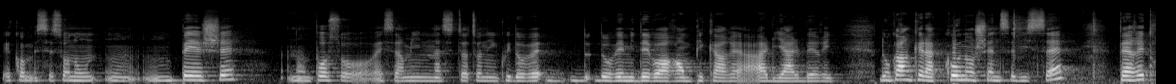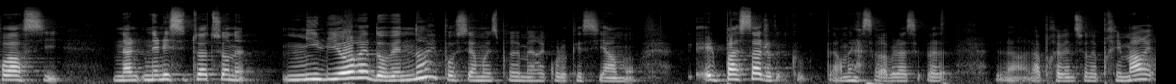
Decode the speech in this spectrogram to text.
è come se sono un, un, un pesce, non posso essermi in una situazione in cui dove, dove mi devo arrampicare agli alberi. Donc anche la conoscenza di sé per ritrovarsi nelle situazioni migliori dove noi possiamo esprimere quello che siamo. E il passaggio, per me sarebbe la, la, la prevenzione primaria,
